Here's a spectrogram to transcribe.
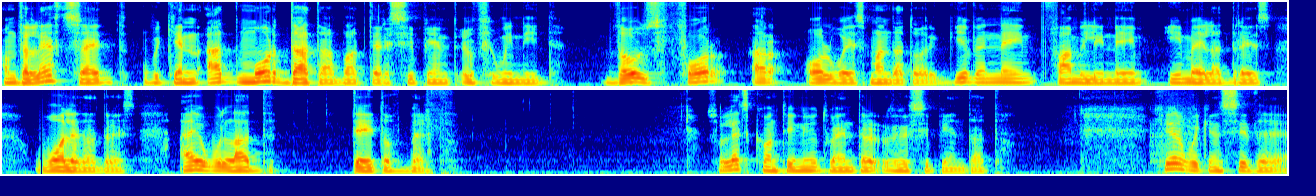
On the left side, we can add more data about the recipient if we need. Those four are always mandatory. Given name, family name, email address, wallet address. I will add date of birth. So let's continue to enter recipient data. Here we can see the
